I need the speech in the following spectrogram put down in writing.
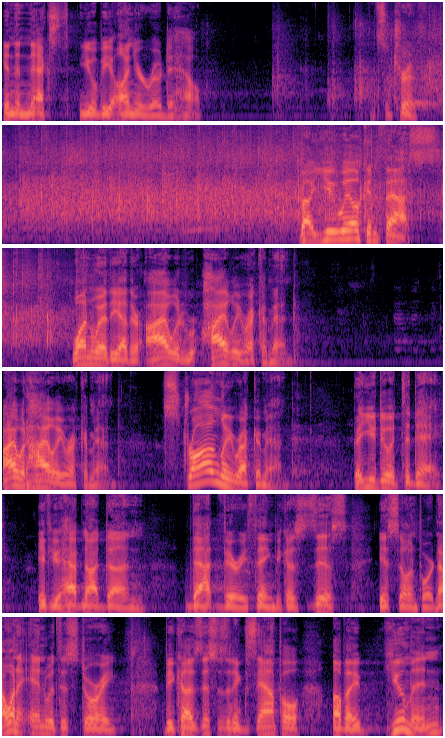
in the next, you'll be on your road to hell. That's the truth. But you will confess one way or the other. I would highly recommend, I would highly recommend, strongly recommend that you do it today if you have not done that very thing because this is so important. I want to end with this story because this is an example of a human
